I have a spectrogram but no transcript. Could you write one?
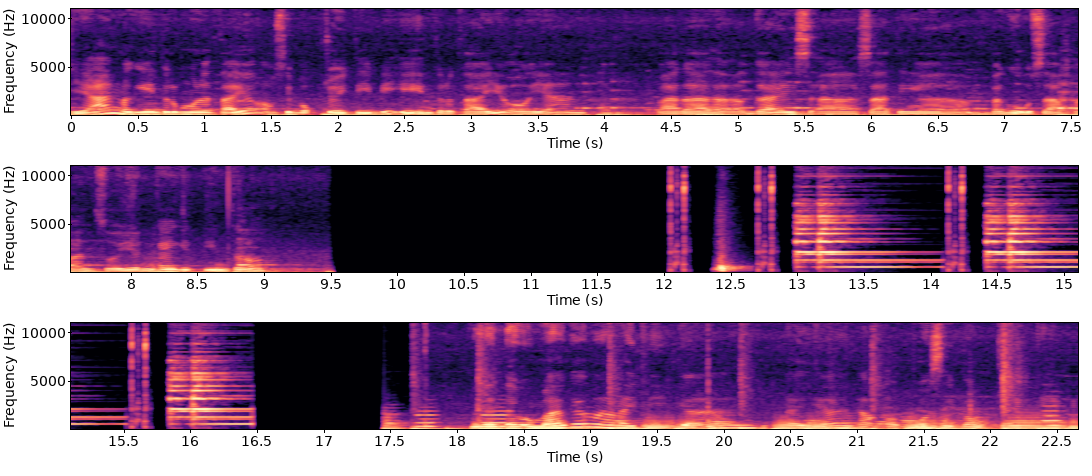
Yan, mag-intro muna tayo. Ako si Bokchoy TV, i-intro tayo. O yan, para guys ah, sa ating ah, pag-uusapan. So yun, kay git intro. Magandang umaga mga kaibigan. Ayan, ako po si Bokchoy TV.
